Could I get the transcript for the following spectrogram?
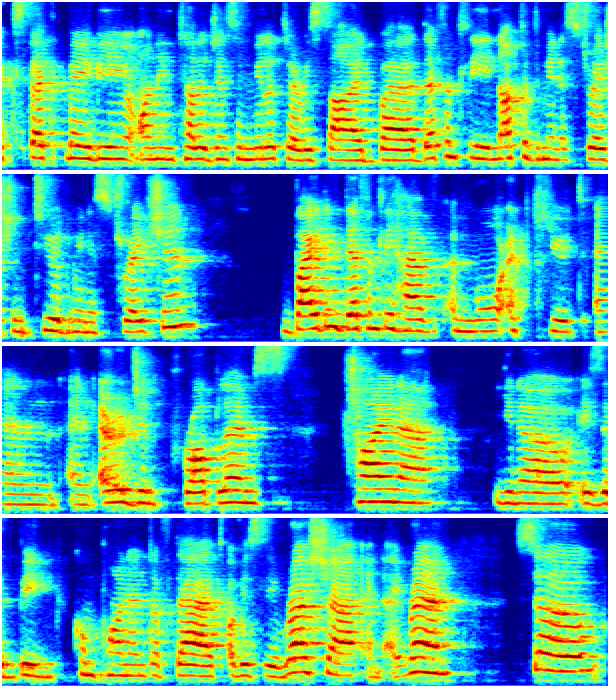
expect maybe on intelligence and military side, but definitely not administration to administration. Biden definitely have a more acute and, and urgent problems. China, you know, is a big component of that. Obviously, Russia and Iran. So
